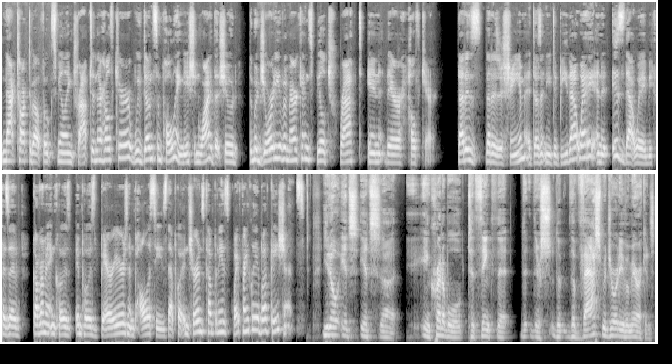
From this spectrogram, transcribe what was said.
Mack talked about folks feeling trapped in their healthcare. We've done some polling nationwide that showed the majority of Americans feel trapped in their healthcare. That is that is a shame. It doesn't need to be that way, and it is that way because of government imposed, imposed barriers and policies that put insurance companies, quite frankly, above patients. You know, it's it's uh, incredible to think that th- there's the the vast majority of Americans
